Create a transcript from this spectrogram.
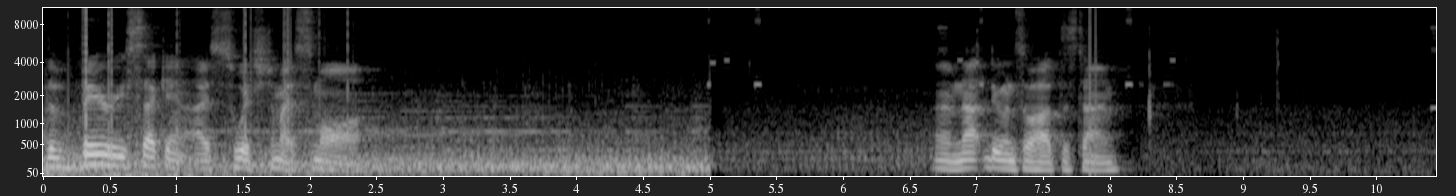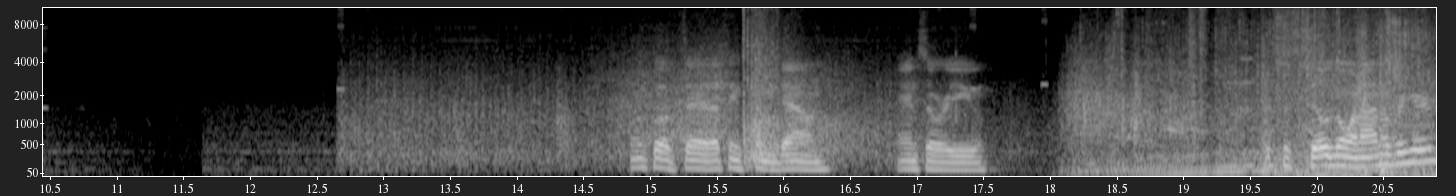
The very second I switched to my SMAW. I'm not doing so hot this time. Don't go up there, that thing's coming down. And so are you. This is still going on over here?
